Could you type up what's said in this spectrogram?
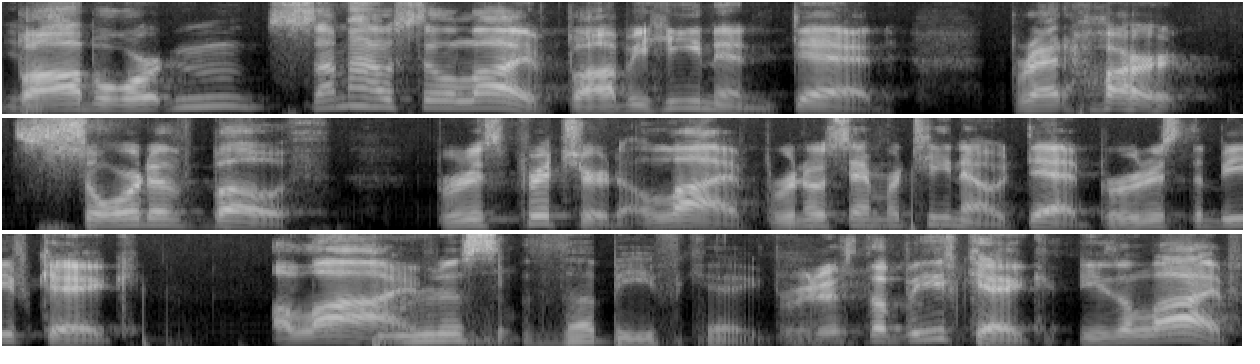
Bob Orton, somehow still alive. Bobby Heenan, dead. Bret Hart, sort of both. Bruce Pritchard, alive. Bruno Sammartino, dead. Brutus the Beefcake, alive. Brutus the Beefcake. Brutus the Beefcake, he's alive.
